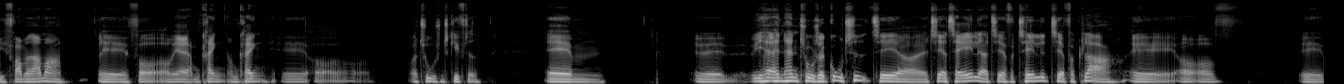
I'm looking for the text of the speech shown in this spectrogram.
i Fremad Amager øh, for ja, omkring, omkring øh, og, årtusindskiftet. Øhm, øh, vi, han, han tog sig god tid til at, til at tale og til at fortælle, til at forklare, øh, og, og øh,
